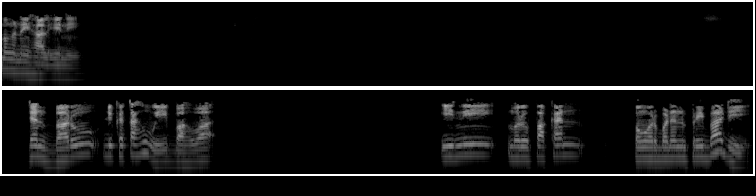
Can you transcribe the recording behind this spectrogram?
mengenai hal ini. Dan baru diketahui bahwa ini merupakan pengorbanan pribadi.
